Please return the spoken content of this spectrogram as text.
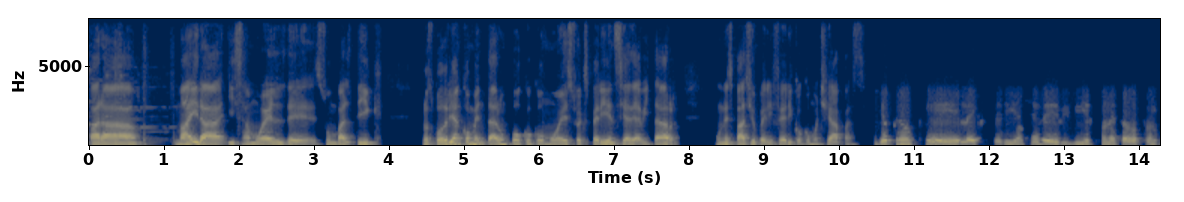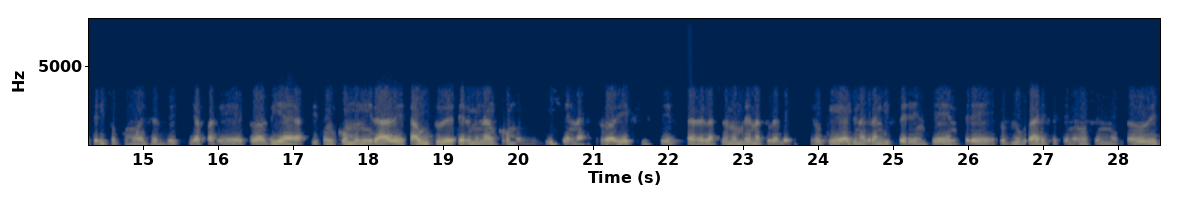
Para Mayra y Samuel de Zumbaltic, ¿nos podrían comentar un poco cómo es su experiencia de habitar un espacio periférico como Chiapas? Yo creo que la experiencia de vivir en un estado fronterizo como es el de Chiapas, que todavía existen comunidades, autodeterminan como indígenas, todavía existe esta relación hombre-naturaleza. Creo que hay una gran diferencia entre esos lugares que tenemos en el estado de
